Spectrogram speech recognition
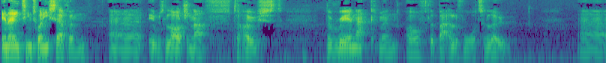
In 1827, uh, it was large enough to host the reenactment of the Battle of Waterloo, uh,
